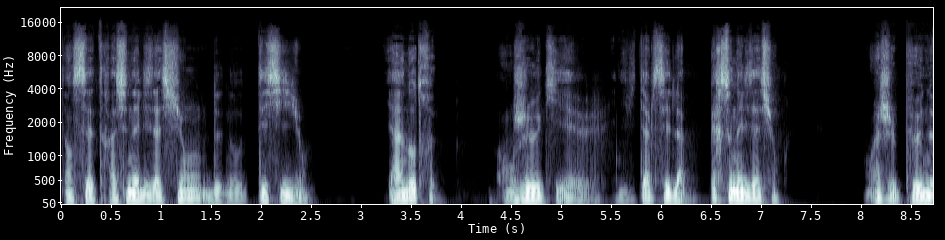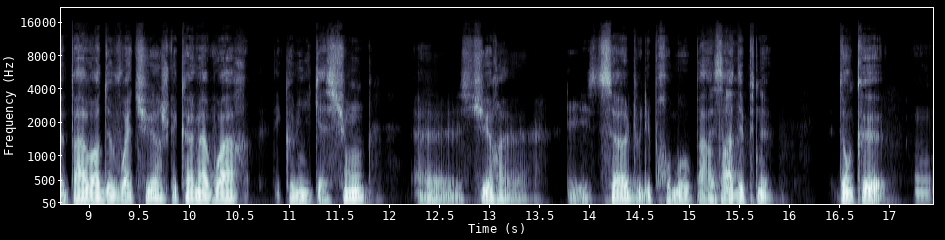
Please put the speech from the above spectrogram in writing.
dans cette rationalisation de nos décisions. Il y a un autre enjeu qui est inévitable, c'est la personnalisation. Moi, je peux ne pas avoir de voiture, je vais quand même avoir des communications sur les soldes ou les promos par rapport à des pneus. Donc, on,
